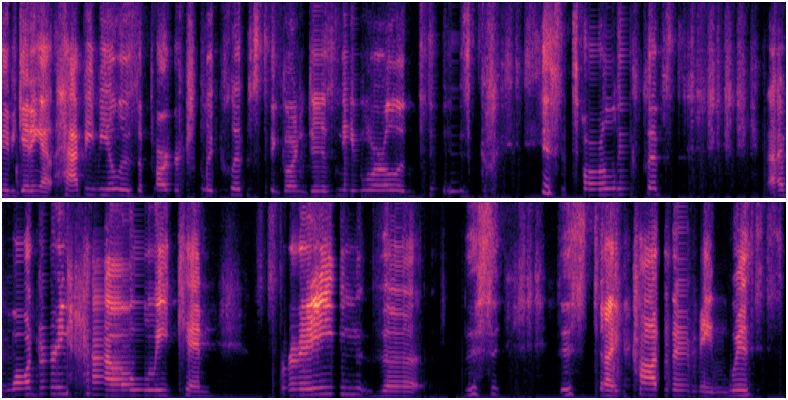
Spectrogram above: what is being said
maybe getting a Happy Meal is a partial eclipse and going to Disney World is, is a total eclipse. I'm wondering how we can frame the this this dichotomy with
